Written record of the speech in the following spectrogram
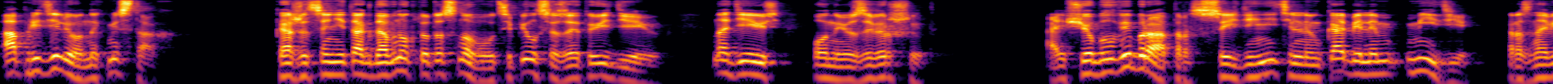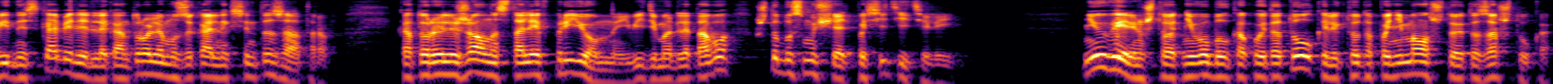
определенных местах. Кажется, не так давно кто-то снова уцепился за эту идею. Надеюсь, он ее завершит. А еще был вибратор с соединительным кабелем MIDI, разновидность кабеля для контроля музыкальных синтезаторов, который лежал на столе в приемной, видимо для того, чтобы смущать посетителей. Не уверен, что от него был какой-то толк или кто-то понимал, что это за штука.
